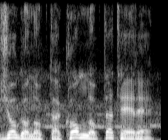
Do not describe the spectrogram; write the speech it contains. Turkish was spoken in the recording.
jogo.com.tr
